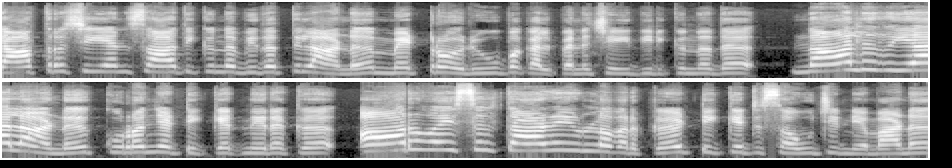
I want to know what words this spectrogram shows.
യാത്ര ചെയ്യാൻ സാധിക്കുന്ന വിധത്തിലാണ് മെട്രോ രൂപകൽപ്പന ചെയ്തിരിക്കുന്നത്. നാല് റിയാലാണ് കുറഞ്ഞ ടിക്കറ്റ് നിരക്ക്. ആറു വയസ്സിൽ താഴെയുള്ളവർക്ക് ടിക്കറ്റ് സൗജന്യമാണ്.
